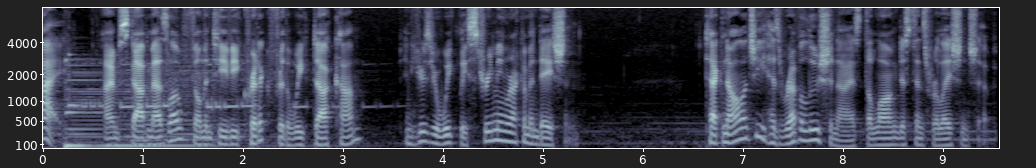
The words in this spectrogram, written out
Hi, I'm Scott Meslow, film and TV critic for TheWeek.com, and here's your weekly streaming recommendation. Technology has revolutionized the long distance relationship.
